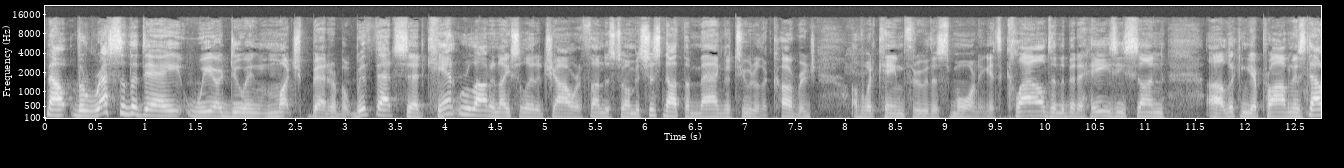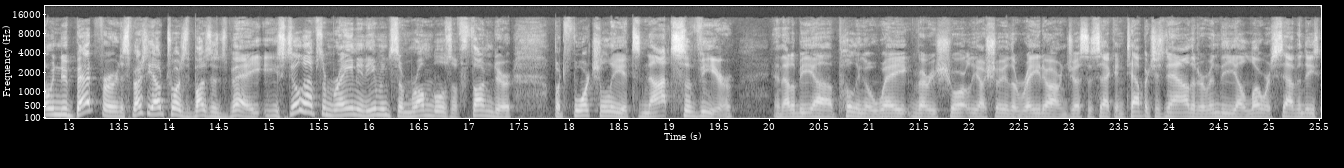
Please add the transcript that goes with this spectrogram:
Now, the rest of the day, we are doing much better. But with that said, can't rule out an isolated shower or thunderstorm. It's just not the magnitude or the coverage of what came through this morning. It's clouds and a bit of hazy sun uh, looking at Providence. Now in New Bedford, especially out towards Buzzards Bay, you still have some rain and even some rumbles of thunder, but fortunately it's not severe and that'll be uh, pulling away very shortly. I'll show you the radar in just a second. Temperatures now that are in the uh, lower 70s,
